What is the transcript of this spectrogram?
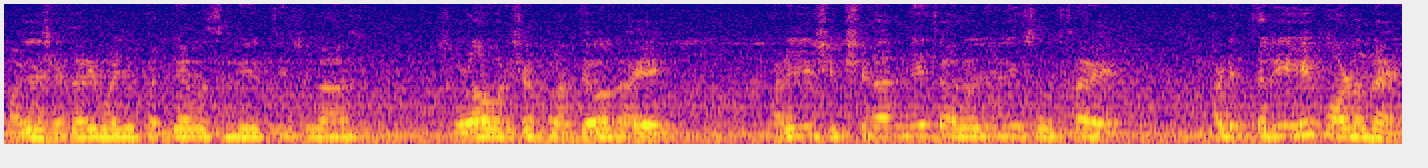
माझ्या शेजारी माझी कन्या बसली आहे ती सुद्धा आज सोळा वर्ष प्राध्यापक आहे. आणि ही शिक्षकांनी चालवलेली संस्था आहे. आणि तरीही मॉडर्न आहे.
